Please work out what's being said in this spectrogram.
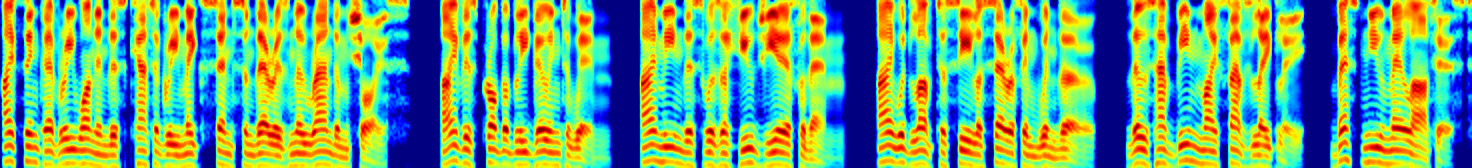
I think everyone in this category makes sense and there is no random choice. IVE is probably going to win. I mean this was a huge year for them. I would love to see LE SSERAFIM win though. Those have been my favs lately. Best New Male Artist.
